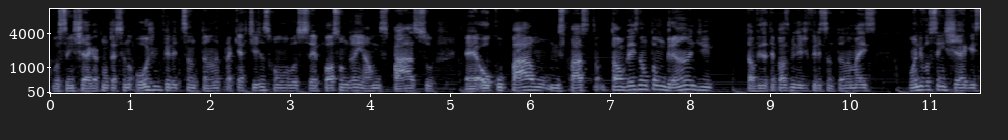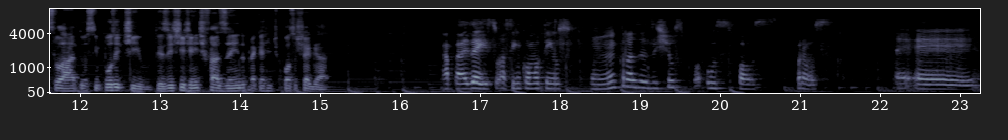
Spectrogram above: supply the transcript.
você enxerga acontecendo hoje em Feira de Santana para que artistas como você possam ganhar um espaço, é, ocupar um, espaço talvez não tão grande, talvez até pelas medidas de Feira de Santana, mas onde você enxerga esse lado assim positivo? Existe gente fazendo para que a gente possa chegar. Rapaz, é isso. Assim como tem os contras, existem os, os pós, prós. É, é,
